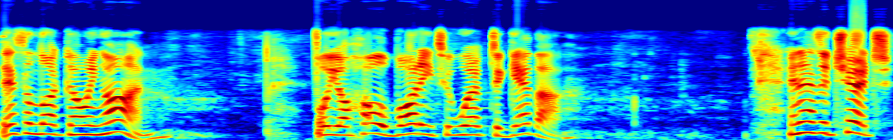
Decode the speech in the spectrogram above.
There's a lot going on for your whole body to work together. And as a church,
